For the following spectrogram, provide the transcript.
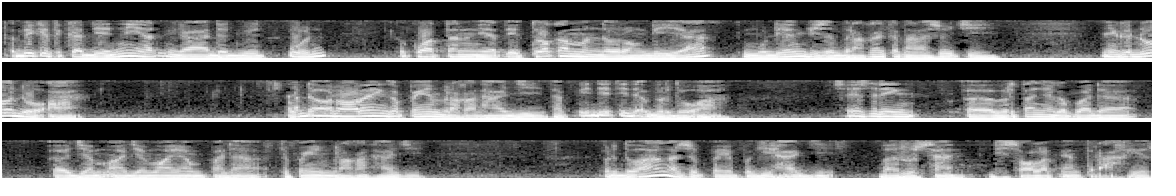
Tapi ketika dia niat nggak ada duit pun kekuatan niat itu akan mendorong dia kemudian bisa berangkat ke tanah suci. Yang kedua doa. Ada orang-orang yang kepengen berangkat haji tapi dia tidak berdoa. Saya sering e, bertanya kepada e, jamaah-jamaah yang pada kepengen berangkat haji. Berdoa nggak supaya pergi haji? Barusan di sholat yang terakhir.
